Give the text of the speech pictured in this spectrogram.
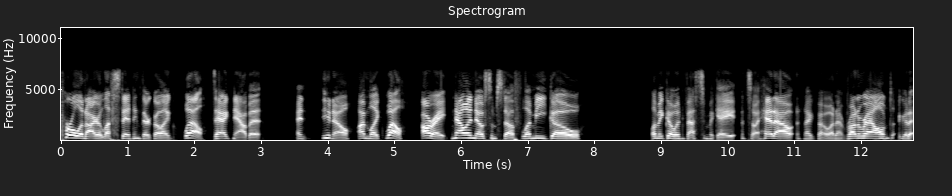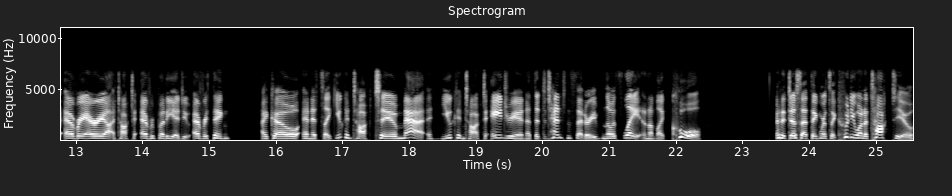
Pearl and I are left standing there going, "Well, dag nabbit," and you know, I'm like, "Well, all right, now I know some stuff. Let me go." Let me go investigate. And so I head out and I go and I run around. I go to every area. I talk to everybody. I do everything. I go and it's like you can talk to Matt and you can talk to Adrian at the detention center even though it's late. And I'm like, cool. And it does that thing where it's like, who do you want to talk to?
